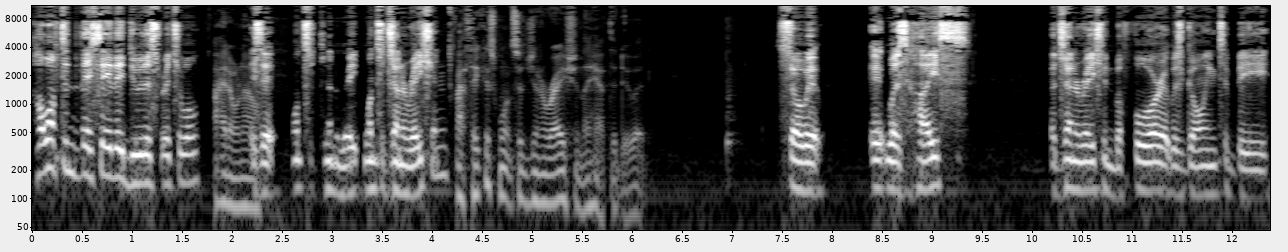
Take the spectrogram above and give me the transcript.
how often do they say they do this ritual? I don't know. Is it once a generate, once a generation? I think it's once a generation they have to do it. So it it was Heiss a generation before it was going to be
